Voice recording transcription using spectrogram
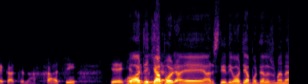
έκατσε να χάσει. Και έχετε Ό,τι και απο... μηδενιά. ε, Αριστίδη, ό,τι αποτέλεσμα να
